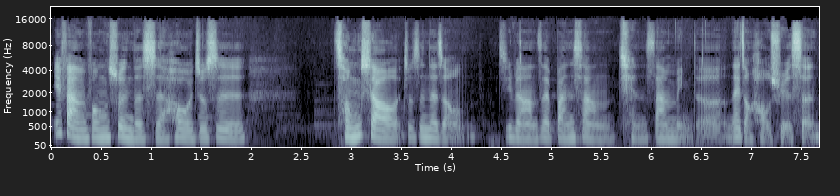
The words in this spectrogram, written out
一帆风顺的时候，就是从小就是那种基本上在班上前三名的那种好学生，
